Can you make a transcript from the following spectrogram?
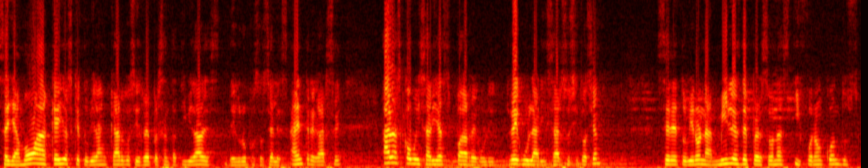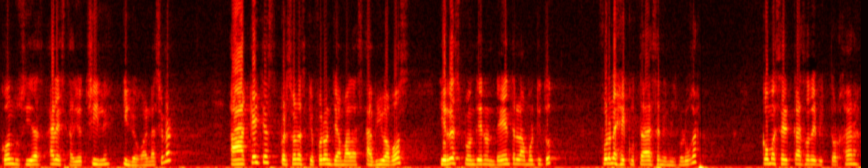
Se llamó a aquellos que tuvieran cargos y representatividades de grupos sociales a entregarse a las comisarías para regularizar su situación. Se detuvieron a miles de personas y fueron conducidas al Estadio Chile y luego al Nacional. A aquellas personas que fueron llamadas a viva voz y respondieron de entre la multitud, fueron ejecutadas en el mismo lugar, como es el caso de Víctor Jara,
